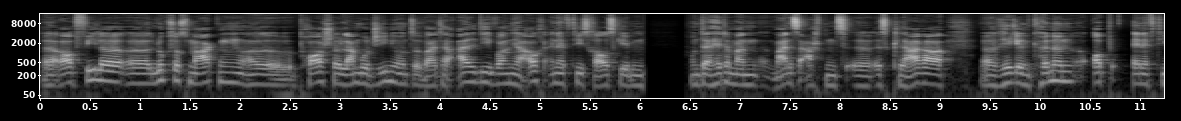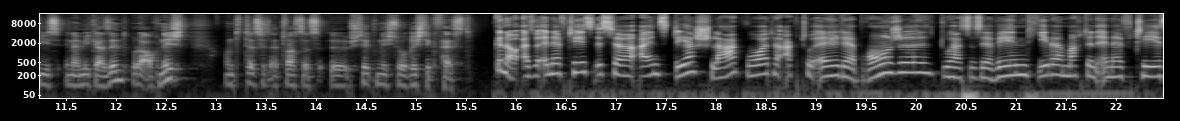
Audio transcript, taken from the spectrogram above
äh, auch viele äh, Luxusmarken, äh, Porsche, Lamborghini und so weiter, all die wollen ja auch NFTs rausgeben. Und da hätte man meines Erachtens äh, es klarer äh, regeln können, ob NFTs in der Mika sind oder auch nicht. Und das ist etwas, das äh, steht nicht so richtig fest. Genau, also NFTs ist ja eins der Schlagworte aktuell der Branche. Du hast es erwähnt, jeder macht in NFTs.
